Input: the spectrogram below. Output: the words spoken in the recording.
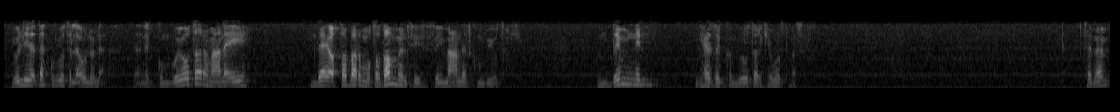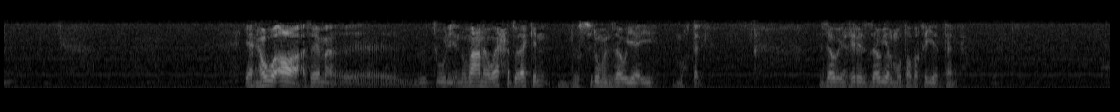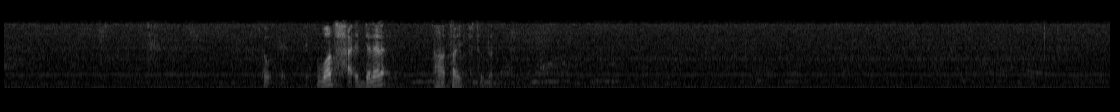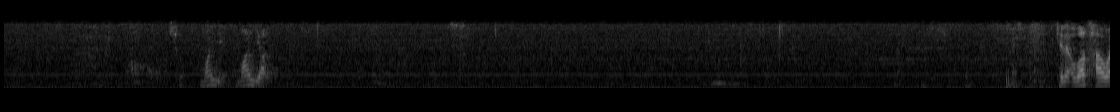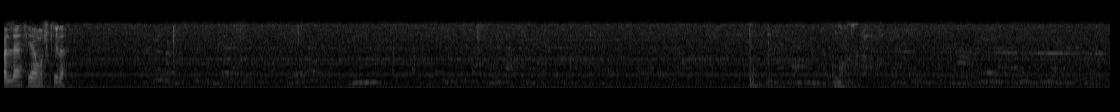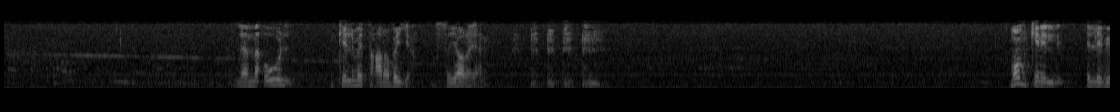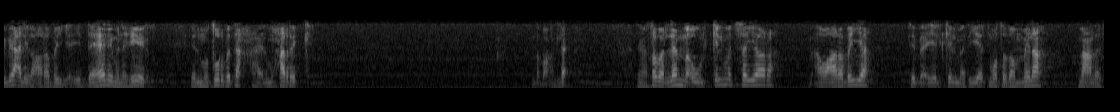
يقول لي لا ده الكمبيوتر. أقول له لا. يعني الكمبيوتر معناه إيه؟ ده يعتبر متضمن في في معنى الكمبيوتر. من ضمن جهاز الكمبيوتر keyboard مثلا. تمام؟ يعني هو آه زي ما بتقولي إنه معنى واحد ولكن بتبص له من زاوية إيه؟ مختلفة. زاوية غير الزاوية المطابقية الثانية واضحة الدلالة؟ آه طيب تفضل. مية مية. كده واضحة ولا فيها مشكلة؟ لما أقول كلمة عربية السيارة يعني. ممكن اللي اللي بيبيع لي العربية يديها لي من غير الموتور بتاعها المحرك. طبعا لا. يعتبر لما أقول كلمة سيارة أو عربية تبقى إيه الكلمة ديت متضمنة معنى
